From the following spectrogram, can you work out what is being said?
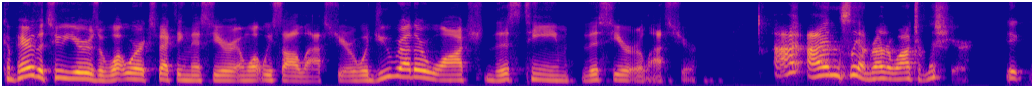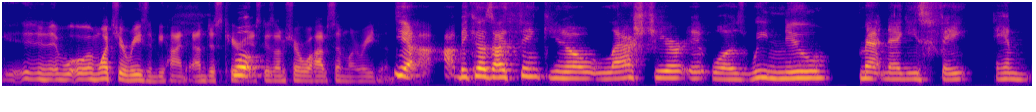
compare the two years of what we're expecting this year and what we saw last year? Would you rather watch this team this year or last year? I, I honestly, I'd rather watch them this year. It, and what's your reason behind it? I'm just curious because well, I'm sure we'll have similar reasons. Yeah, uh, because I think you know last year it was we knew Matt Nagy's fate and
